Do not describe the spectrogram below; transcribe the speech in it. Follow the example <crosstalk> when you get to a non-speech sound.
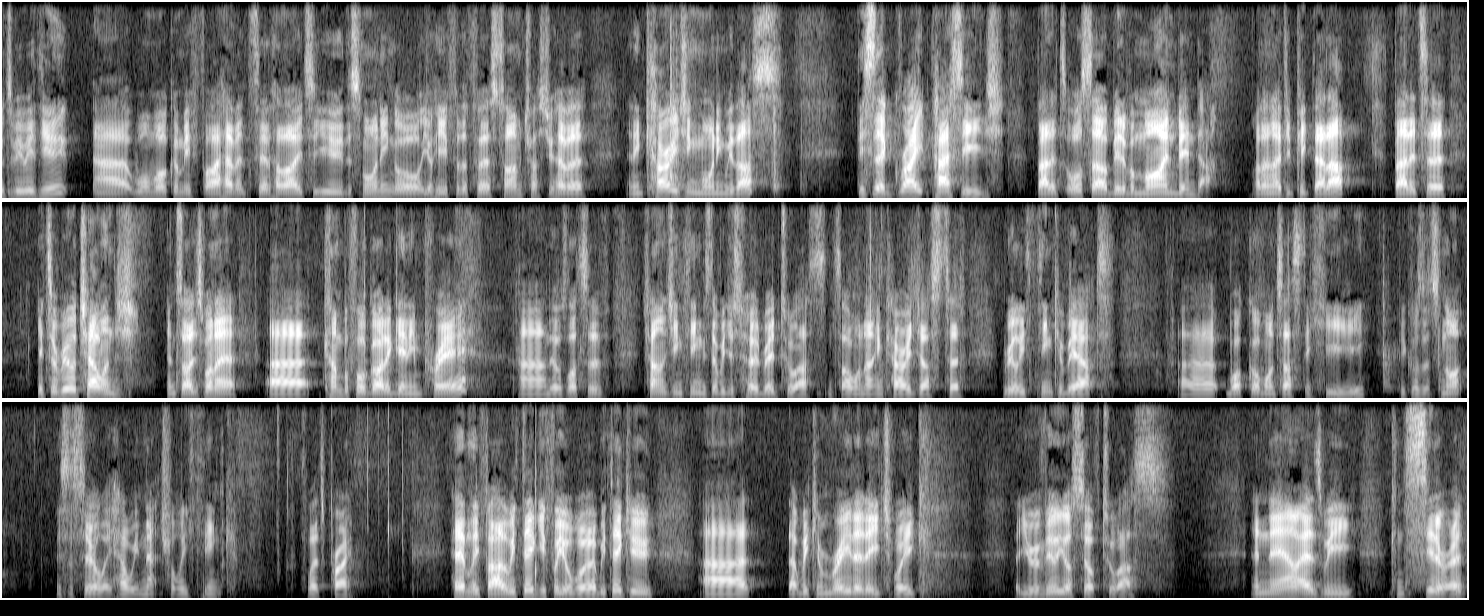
Good to be with you. Uh, warm welcome if I haven't said hello to you this morning or you're here for the first time. Trust you have a, an encouraging morning with us. This is a great passage, but it's also a bit of a mind bender. I don't know if you picked that up, but it's a, it's a real challenge. And so I just want to uh, come before God again in prayer. Uh, there was lots of challenging things that we just heard read to us, and so I want to encourage us to really think about uh, what God wants us to hear because it's not necessarily how we naturally think. So let's pray. Heavenly Father, we thank you for your word. We thank you uh, that we can read it each week, that you reveal yourself to us. And now, as we consider it,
